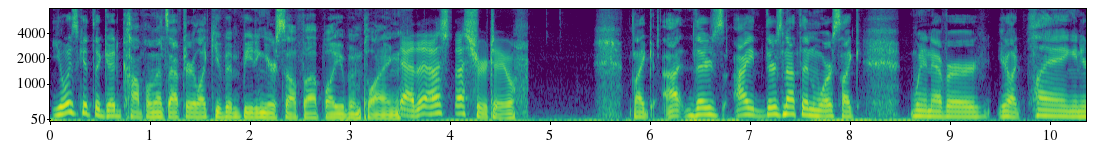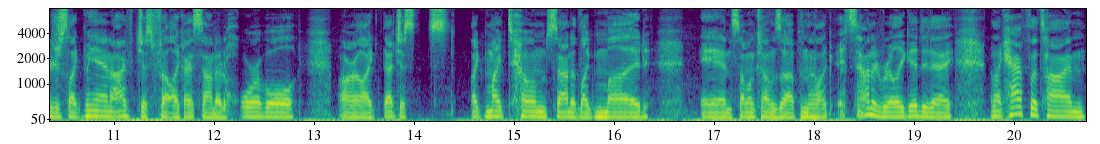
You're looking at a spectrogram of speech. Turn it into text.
you always get the good compliments after like you've been beating yourself up while you've been playing Yeah, that's that's true too. Like I, there's I there's nothing worse like whenever you're like playing and you're just like man I've just felt like I sounded horrible or like that just like my tone sounded like mud and someone comes up and they're like it sounded really good today and like half the time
